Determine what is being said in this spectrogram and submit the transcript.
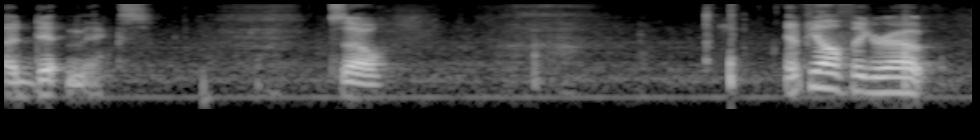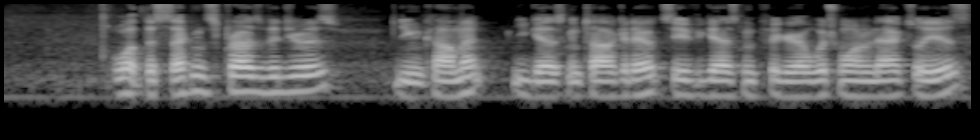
a dip mix. So, if y'all figure out what the second surprise video is, you can comment. You guys can talk it out. See if you guys can figure out which one it actually is.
